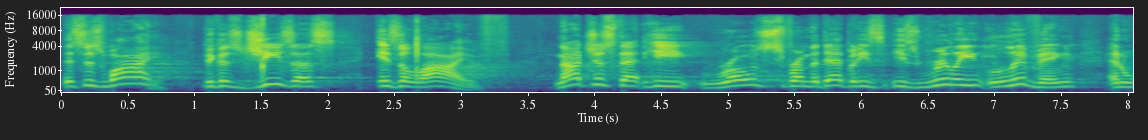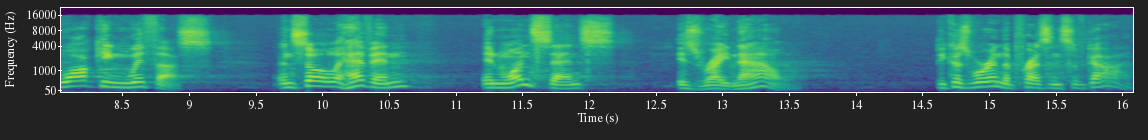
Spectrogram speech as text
This is why, because Jesus is alive. Not just that he rose from the dead, but he's, he's really living and walking with us. And so, heaven, in one sense, is right now because we're in the presence of God.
